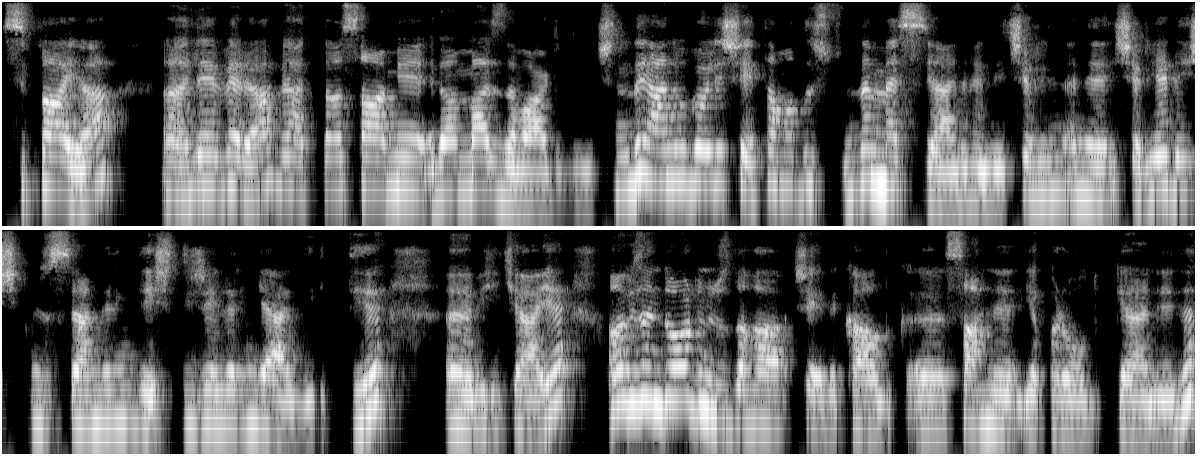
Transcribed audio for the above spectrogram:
Sipaya, e, Levera ve hatta Sami Dönmez de vardı bunun içinde. Yani bu böyle şey tam adı üstünde mes yani hani içerinin hani içeriye değişik müzisyenlerin, değişik DJ'lerin geldiği gittiği e, bir hikaye. Ama biz hani dördümüz daha şeyde kaldık e, sahne yapar olduk. Hani.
